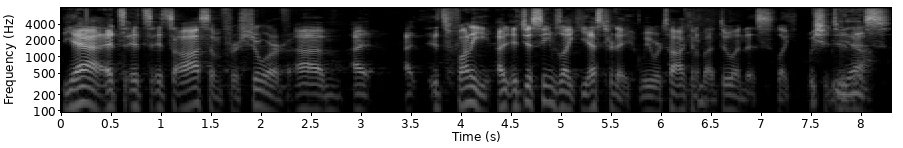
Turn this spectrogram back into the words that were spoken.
Yeah, it's it's it's awesome for sure. Um, I, I it's funny. I, it just seems like yesterday we were talking about doing this. Like we should do Yeah. this.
